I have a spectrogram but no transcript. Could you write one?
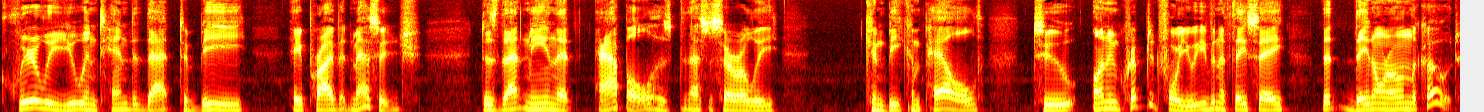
clearly you intended that to be a private message, does that mean that Apple has necessarily can be compelled to unencrypt it for you, even if they say that they don't own the code.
